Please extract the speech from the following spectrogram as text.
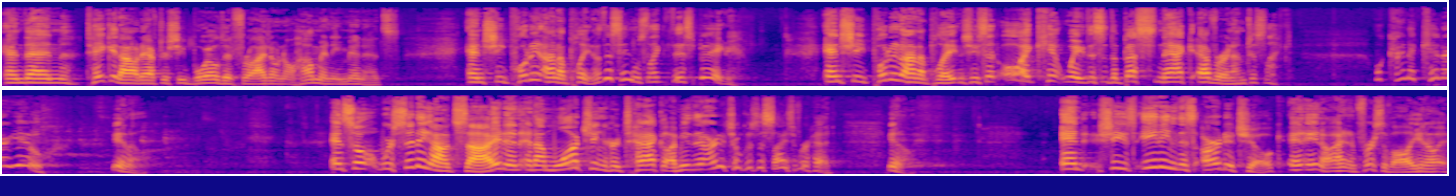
and then take it out after she boiled it for I don't know how many minutes. And she put it on a plate. Now, this thing was like this big. And she put it on a plate and she said, Oh, I can't wait. This is the best snack ever. And I'm just like, What kind of kid are you? You know. And so we're sitting outside and, and I'm watching her tackle. I mean, the artichoke was the size of her head you know. And she's eating this artichoke, and you know, and first of all, you know,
